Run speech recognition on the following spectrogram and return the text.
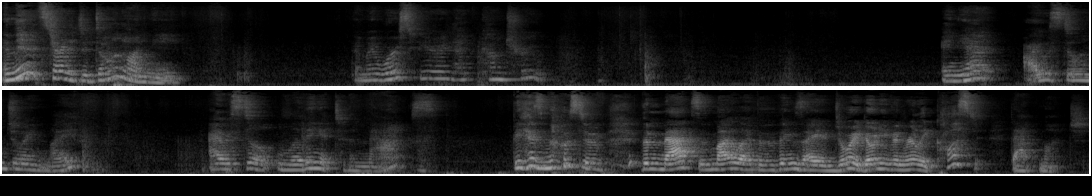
And then it started to dawn on me that my worst fear had come true. And yet, I was still enjoying life. I was still living it to the max. Because most of the max of my life and the things I enjoy don't even really cost that much.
